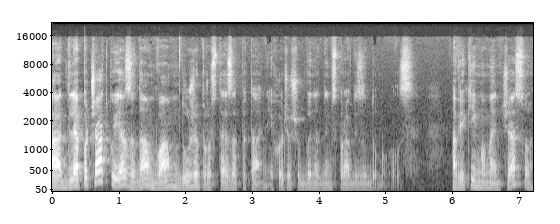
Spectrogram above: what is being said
А для початку я задам вам дуже просте запитання, і хочу, щоб ви над ним справді задумувалися. А в який момент часу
